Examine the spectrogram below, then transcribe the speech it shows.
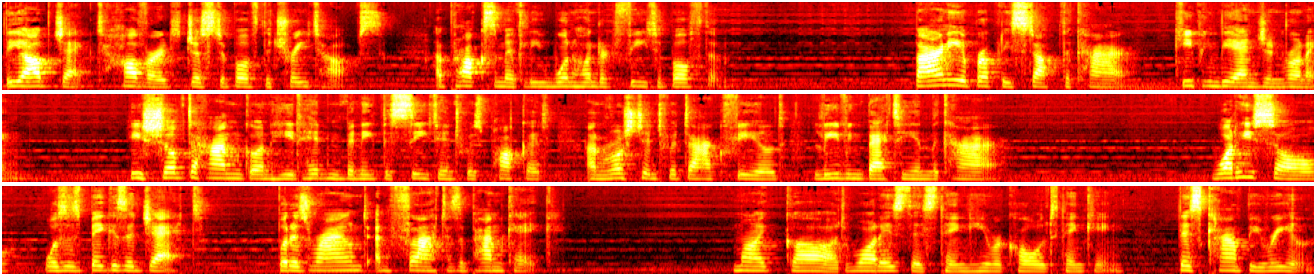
the object hovered just above the treetops, approximately 100 feet above them. Barney abruptly stopped the car, keeping the engine running. He shoved a handgun he'd hidden beneath the seat into his pocket and rushed into a dark field, leaving Betty in the car. What he saw was as big as a jet, but as round and flat as a pancake. My God, what is this thing? he recalled, thinking. This can't be real.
